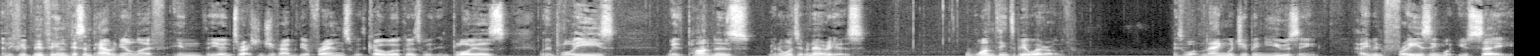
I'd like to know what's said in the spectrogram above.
And if you've been feeling disempowered in your life, in the interactions you've had with your friends, with co-workers, with employers, with employees, with partners, in all different areas, one thing to be aware of is what language you've been using, how you've been phrasing what you say,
